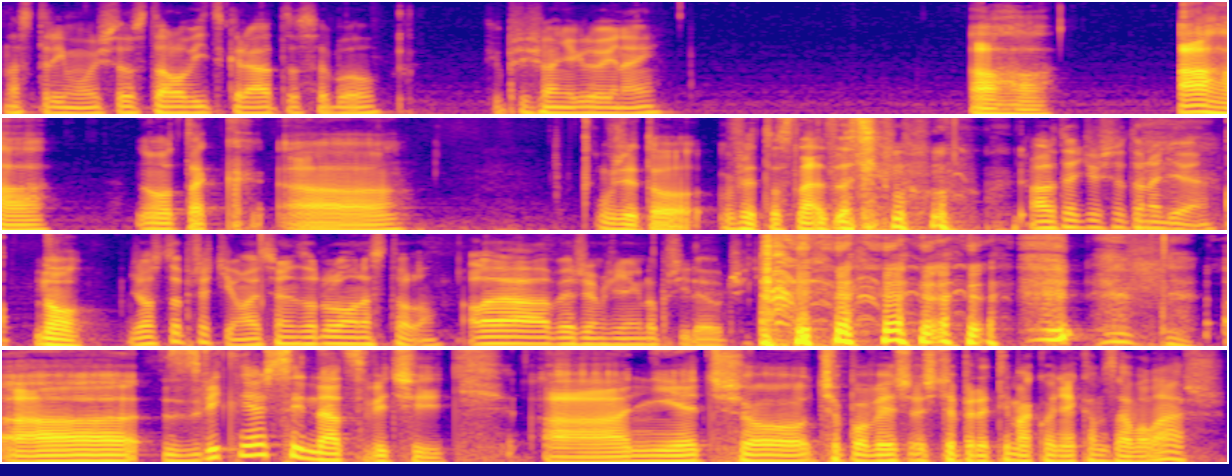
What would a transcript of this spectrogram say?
Na streamu, už se to stalo víckrát to sebou. Když přišel někdo jiný. Aha. Aha. No tak uh, už, je to, už je to snad za tebou. Ale teď už se to neděje. No. Dělal jsi to předtím, ale se mi to dlouho nestalo. Ale já věřím, že někdo přijde určitě. uh, zvykneš si nacvičiť a niečo, čo povieš ešte predtým, ako niekam zavoláš?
